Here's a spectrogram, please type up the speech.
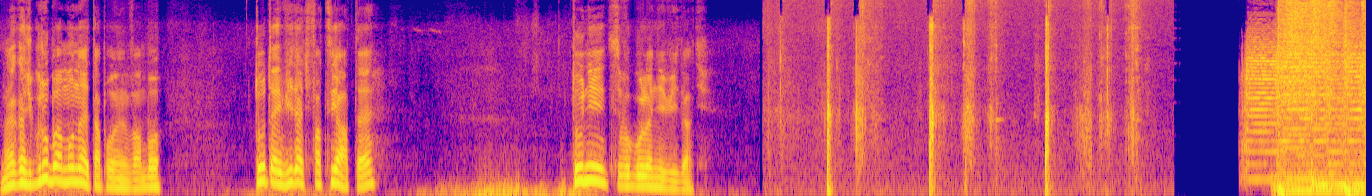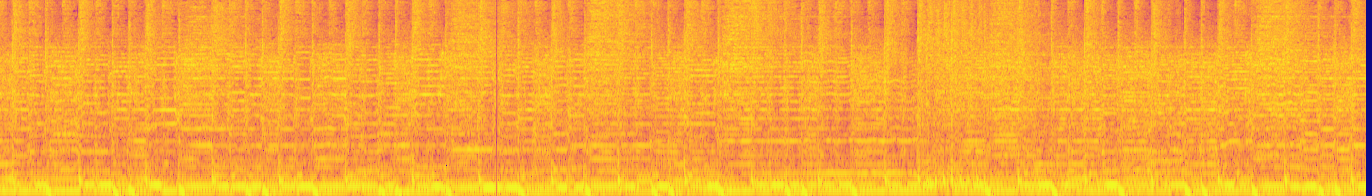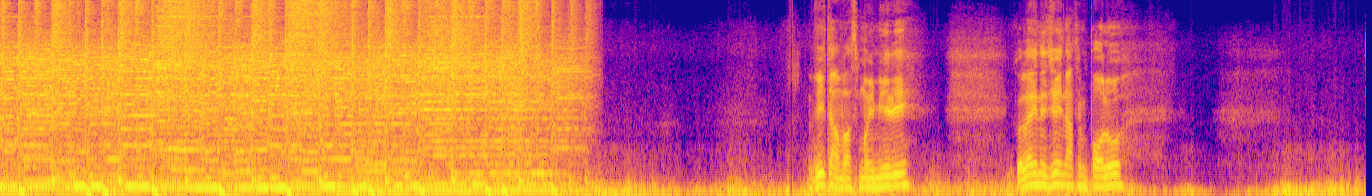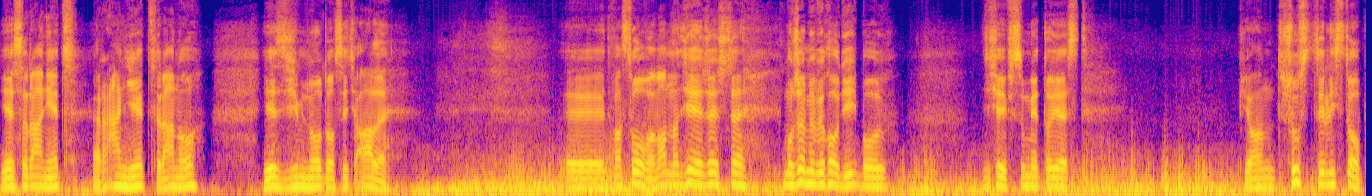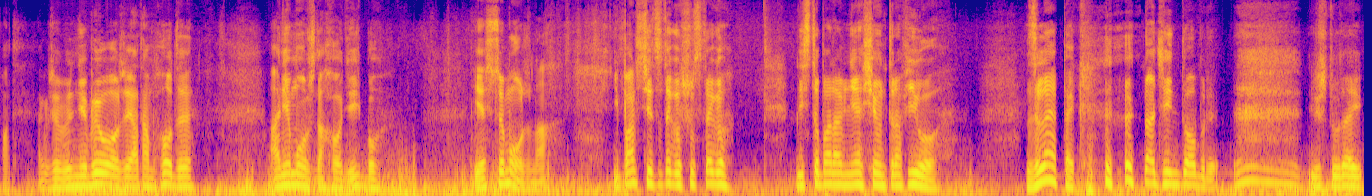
No jakaś gruba moneta powiem wam, bo tutaj widać facjatę. Tu nic w ogóle nie widać. Witam Was moi mili. Kolejny dzień na tym polu. Jest raniec, raniec, rano. Jest zimno dosyć, ale yy, dwa słowa. Mam nadzieję, że jeszcze możemy wychodzić, bo dzisiaj w sumie to jest 5, 6 listopad. Tak żeby nie było, że ja tam chodzę, a nie można chodzić, bo jeszcze można. I patrzcie, co tego 6 listopada mnie się trafiło zlepek na dzień dobry. Już tutaj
